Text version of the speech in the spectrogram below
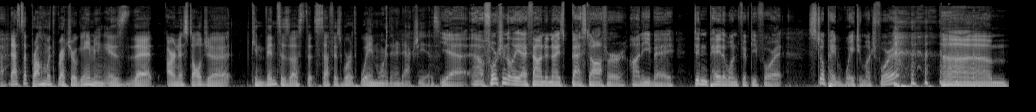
Yeah. that's the problem with retro gaming is that our nostalgia convinces us that stuff is worth way more than it actually is. Yeah. Uh, fortunately, I found a nice best offer on eBay. Didn't pay the 150 for it. Still paid way too much for it. um,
